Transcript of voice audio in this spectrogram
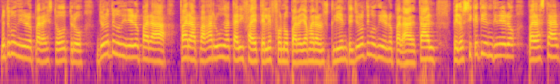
no tengo dinero para esto otro, yo no tengo dinero para, para pagar una tarifa de teléfono para llamar a los clientes, yo no tengo dinero para tal, pero sí que tienen dinero para estar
